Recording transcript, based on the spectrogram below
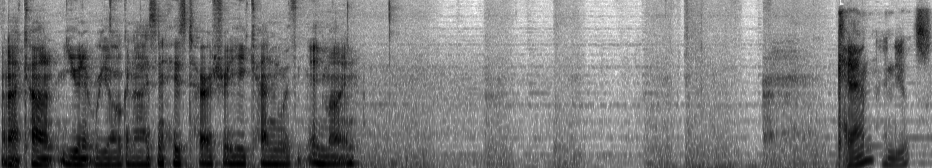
And I can't unit reorganize in his territory, he can with in mine. Can in yours?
